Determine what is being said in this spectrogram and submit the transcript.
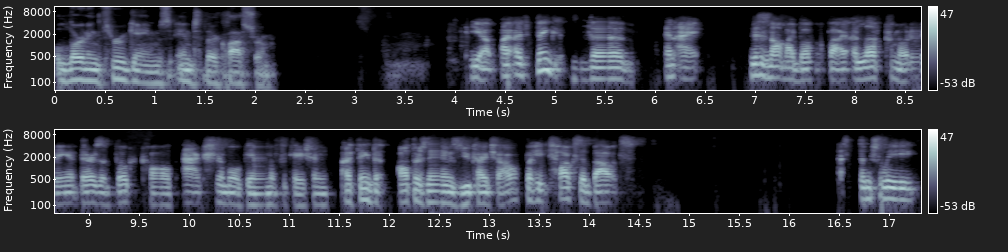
learning through games into their classroom? Yeah, I, I think the, and I, this is not my book, but I, love promoting it. There's a book called Actionable Gamification. I think the author's name is Yu-kai Chou, but he talks about essentially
